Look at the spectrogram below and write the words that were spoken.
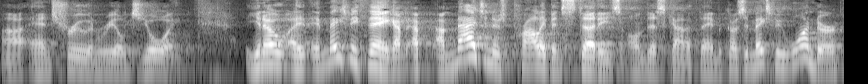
uh, and true and real joy. You know, it, it makes me think, I, I, imagine there's probably been studies on this kind of thing because it makes me wonder,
